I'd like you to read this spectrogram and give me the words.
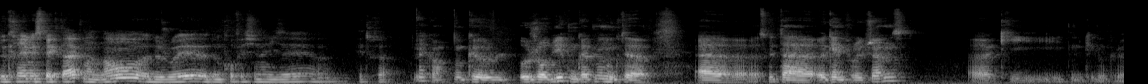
de créer mes spectacles maintenant, euh, de jouer, euh, de me professionnaliser, euh, et tout ça. D'accord. Donc aujourd'hui, concrètement, donc, est-ce que tu as Again Productions, qui, qui est donc le,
